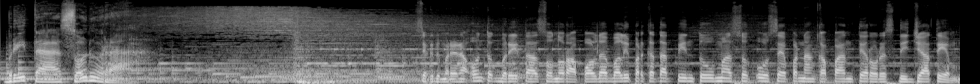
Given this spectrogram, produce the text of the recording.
Berita Sonora. Sekedi Marina untuk berita Sonora Polda Bali perketat pintu masuk usai penangkapan teroris di Jatim.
